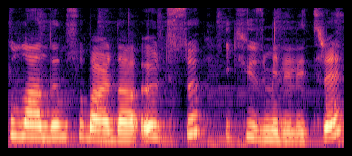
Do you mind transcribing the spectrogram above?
Kullandığım su bardağı ölçüsü 200 mililitre.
